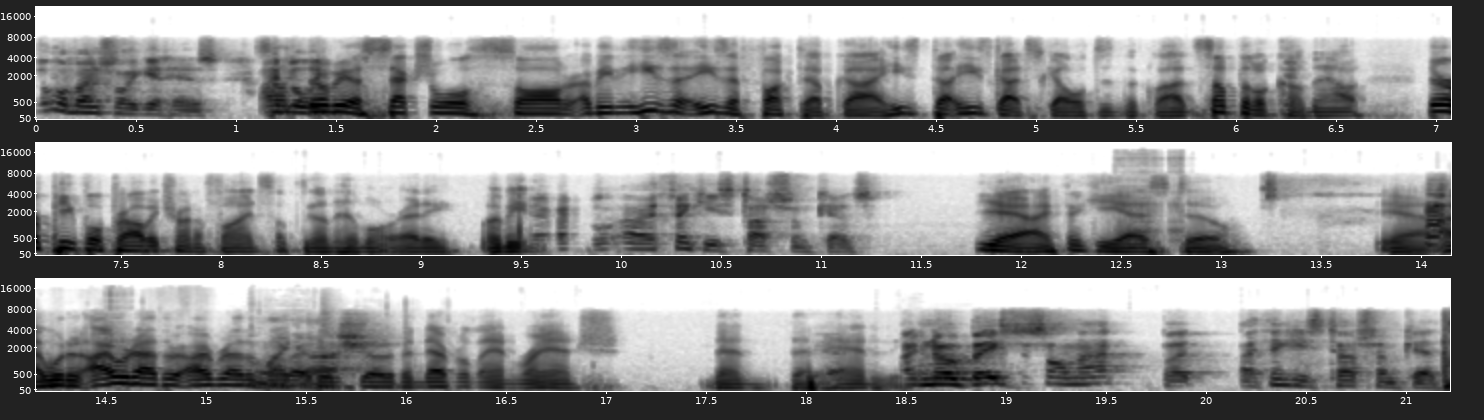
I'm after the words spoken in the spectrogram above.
He'll eventually get his. I Some- there'll be a sexual assault. I mean, he's a he's a fucked up guy. He's he's got skeletons in the closet. Something will come out. There are people probably trying to find something on him already. I mean, I think he's touched some kids. yeah, I think he has too. Yeah, I would I would rather I'd rather Oh my my kids go to the Neverland Ranch than than Yeah. Hannity. I have no basis on that, but I think he's touched some kids.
